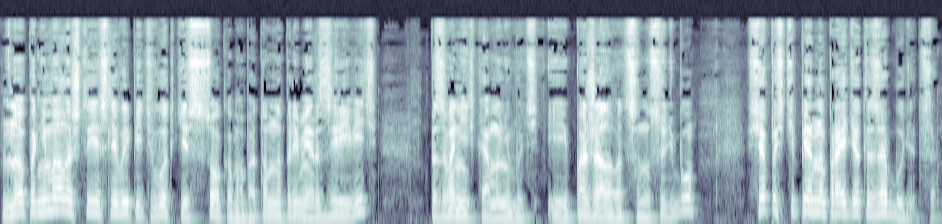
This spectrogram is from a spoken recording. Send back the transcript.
но понимала, что если выпить водки с соком, а потом, например, зареветь, позвонить кому-нибудь и пожаловаться на судьбу, все постепенно пройдет и забудется.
